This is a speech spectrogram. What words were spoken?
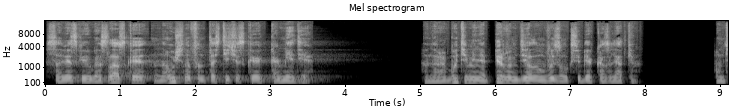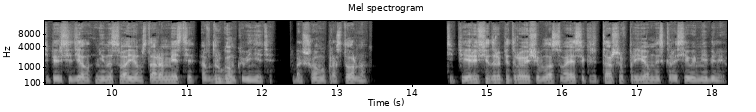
Советско-югославская научно-фантастическая комедия. А на работе меня первым делом вызвал к себе Козляткин. Он теперь сидел не на своем старом месте, а в другом кабинете, большом и просторном. Теперь у Сидора Петровича была своя секретарша в приемной с красивой мебелью.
